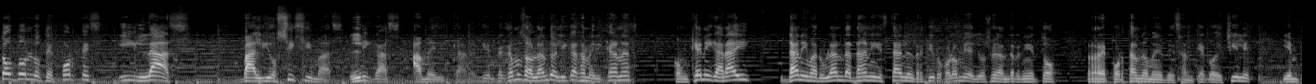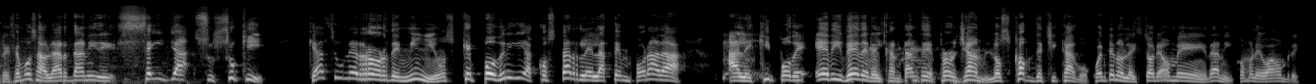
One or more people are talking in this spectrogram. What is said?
todos los deportes y las valiosísimas ligas americanas. Y empezamos hablando de ligas americanas con Kenny Garay, Dani Marulanda. Dani está en el Retiro Colombia, yo soy Andrés Nieto reportándome de Santiago de Chile. Y empezamos a hablar, Dani, de Seiya Suzuki, que hace un error de niños que podría costarle la temporada al equipo de Eddie Vedder, el cantante de Pearl Jam, los Cubs de Chicago. Cuéntenos la historia, hombre, Dani, ¿cómo le va, hombre?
